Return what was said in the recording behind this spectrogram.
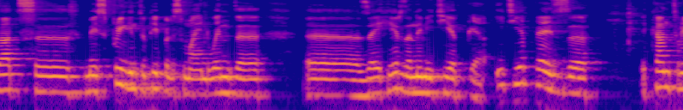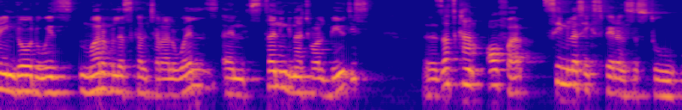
that uh, may spring into people's mind when the, uh, they hear the name Ethiopia. Ethiopia is uh, a country endowed with marvelous cultural wealth and stunning natural beauties uh, that can offer seamless experiences to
